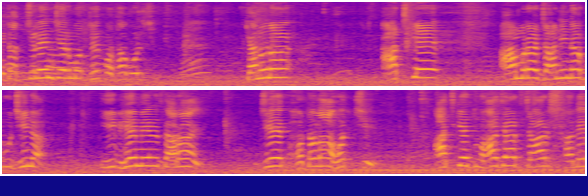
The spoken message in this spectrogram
এটা চ্যালেঞ্জের মধ্যে কথা বলছি। কেননা আজকে আমরা জানি না, বুঝি না ইভিএমের দ্বারাই যে ঘটনা হচ্ছে। আজকে দু হাজার চার সালে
